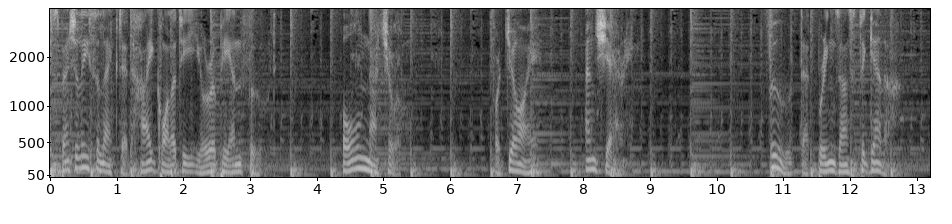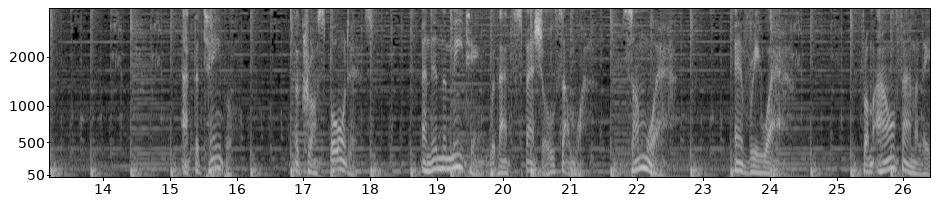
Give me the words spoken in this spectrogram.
Specially selected high-quality European food. All natural. For joy and sharing. Food that brings us together. At the table, across borders, and in the meeting with that special someone. Somewhere. Everywhere. From our family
